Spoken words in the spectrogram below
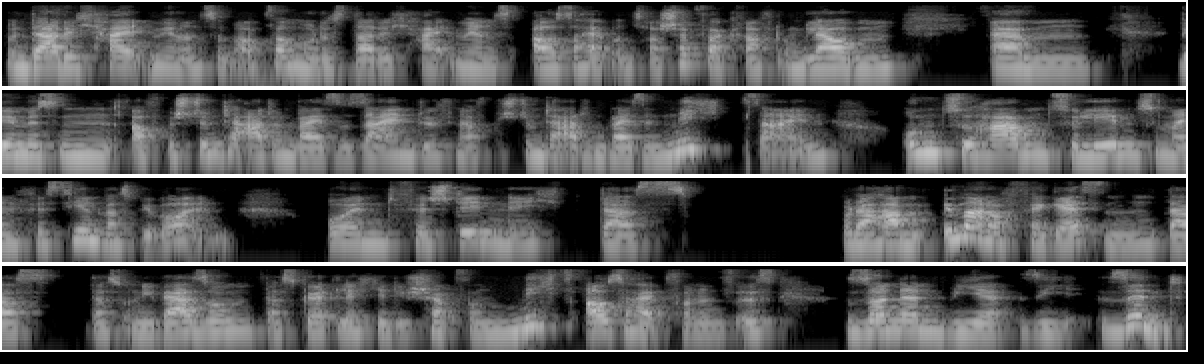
Und dadurch halten wir uns im Opfermodus, dadurch halten wir uns außerhalb unserer Schöpferkraft und glauben, ähm, wir müssen auf bestimmte Art und Weise sein, dürfen auf bestimmte Art und Weise nicht sein, um zu haben, zu leben, zu manifestieren, was wir wollen. Und verstehen nicht, dass oder haben immer noch vergessen, dass das Universum, das Göttliche, die Schöpfung nichts außerhalb von uns ist, sondern wir sie sind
